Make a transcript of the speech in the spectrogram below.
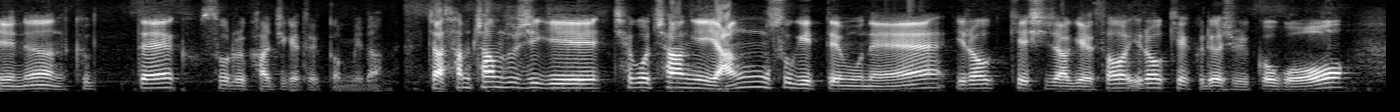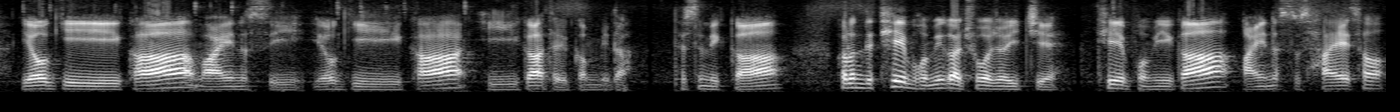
얘는 극대 극소를 가지게 될 겁니다. 자, 3차 함수식이 최고차항이 양수기 때문에 이렇게 시작해서 이렇게 그려질 거고 여기가 마이너스 2, 여기가 2가 될 겁니다. 됐습니까? 그런데 t의 범위가 주어져 있지. T의 범위가 마이너스 4에서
